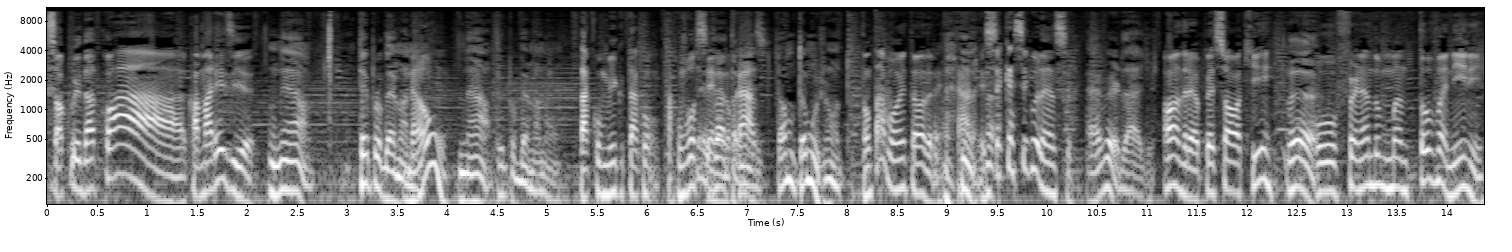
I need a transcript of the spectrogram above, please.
Só cuidado com a, com a maresia. Não tem problema não. Não? Não, tem problema não. Tá comigo, tá com, tá com você, né, no Exatamente. caso? Tamo, tamo junto. Então tá bom, então, André. Cara, isso aqui é segurança. É verdade. Ó, André, o pessoal aqui, É. o Fernando Mantovanini.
